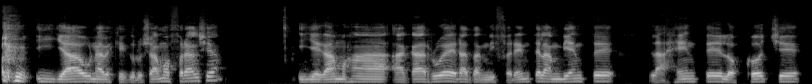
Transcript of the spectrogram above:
y ya una vez que cruzamos Francia y llegamos a, a era tan diferente el ambiente, la gente, los coches,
